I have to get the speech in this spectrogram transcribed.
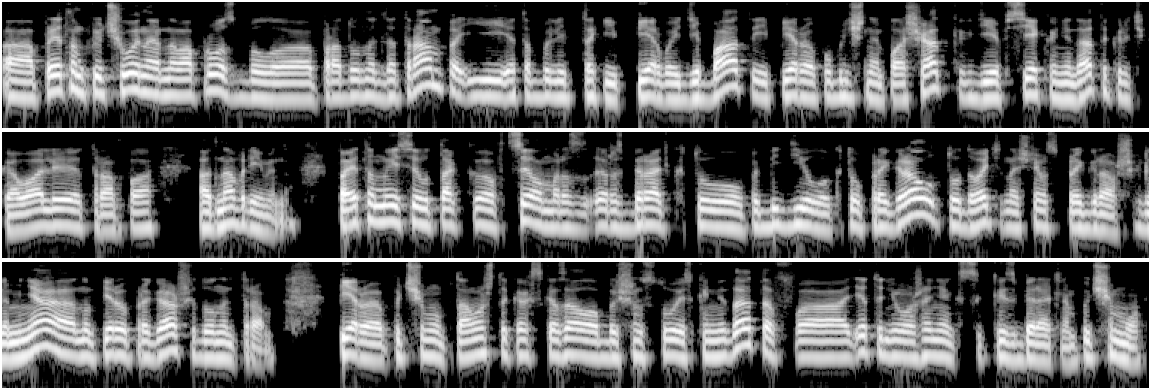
А, при этом ключевой, наверное, вопрос был э, про Дональда Трампа, и это были такие первые дебаты и первая публичная площадка, где все кандидаты критиковали Трампа одновременно. Поэтому если вот так в целом раз, разбирать, кто победил, кто проиграл, то давайте начнем с проигравших. Для меня, ну, первый проигравший Дональд Трамп. Первое, почему? Потому что, как сказала большинство из кандидатов, а, это неуважение к избирателям. Почему?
